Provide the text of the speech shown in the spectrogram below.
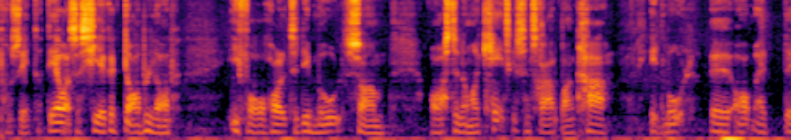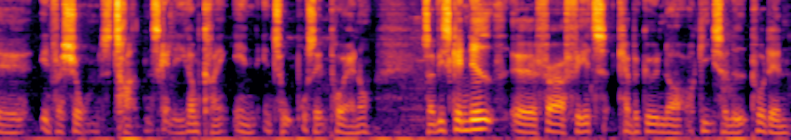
procent. Og det er jo altså cirka dobbelt op i forhold til det mål, som også den amerikanske centralbank har et mål øh, om, at øh, inflationstrenden skal ligge omkring en, en 2 procent på anno. Så vi skal ned, øh, før Fed kan begynde at give sig ned på den,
